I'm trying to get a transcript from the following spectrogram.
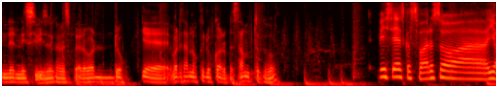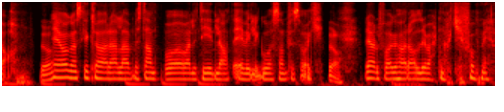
innledningsvis så kan jeg spørre, var, dere, var dette noe dere hadde bestemt dere for? Hvis jeg skal svare, så eh, ja. Ja. Jeg var ganske klar eller bestemt på veldig tidlig at jeg ville gå samfunnsfag. Ja. Realfaget har aldri vært noe for meg.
